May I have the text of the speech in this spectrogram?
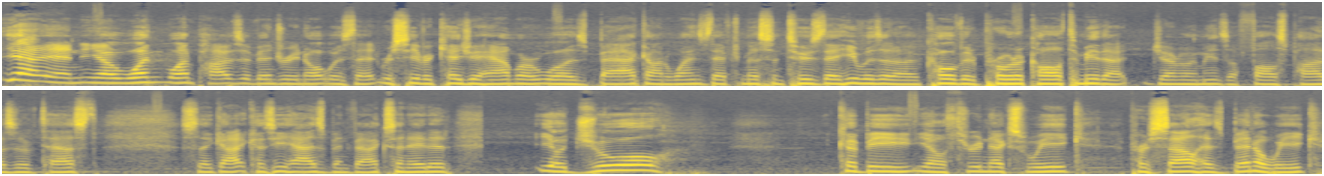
Yeah, and you know, one one positive injury note was that receiver KJ Hamler was back on Wednesday after missing Tuesday. He was at a COVID protocol. To me, that generally means a false positive test. So they got because he has been vaccinated. You know, Jewell could be you know through next week. Purcell has been a week,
